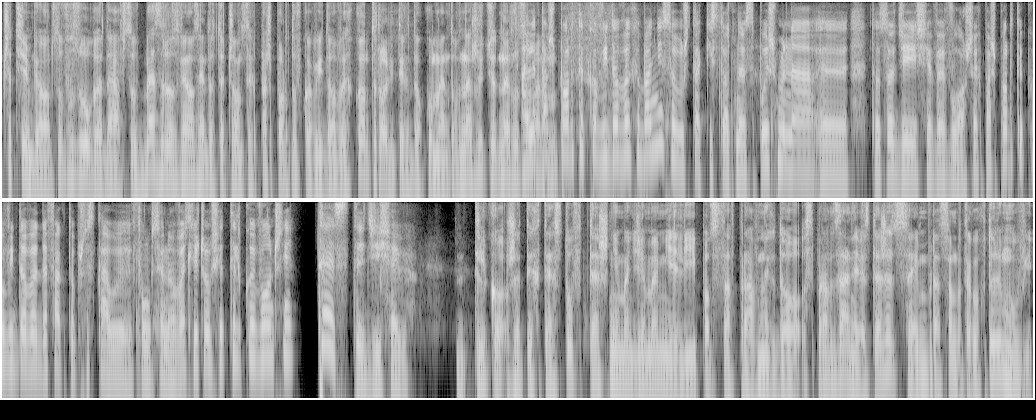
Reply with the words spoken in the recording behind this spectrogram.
przedsiębiorców, usługodawców bez rozwiązań dotyczących paszportów covidowych, kontroli tych dokumentów, narzuci, narzucone... Ale paszporty covidowe chyba nie są już tak istotne. Spójrzmy na y, to, co dzieje się we Włoszech. Paszporty covidowe de facto przestały funkcjonować. Liczą się tylko i wyłącznie testy dzisiaj. Tylko, że tych testów też nie będziemy mieli podstaw prawnych do sprawdzania. Więc też Sejm, wracam do tego, który mówi,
